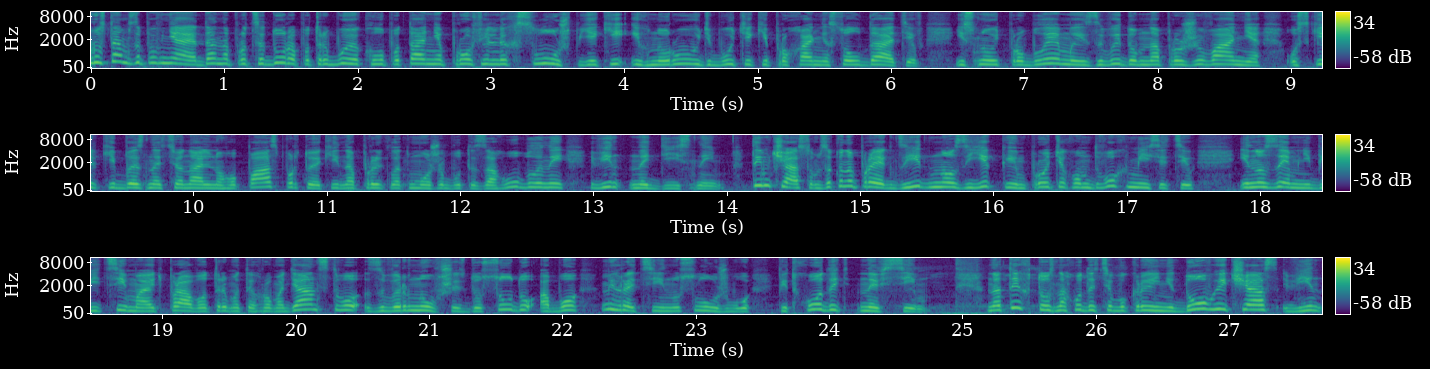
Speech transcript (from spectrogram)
Рустам запевняє, дана процедура потребує клопотання профільних служб, які ігнорують будь-які прохання солдатів. Існують проблеми із видом на проживання, оскільки без національного паспорту, який, наприклад, може бути загублений, він не дійсний. Тим часом законопроект, згідно з яким протягом двох місяців іноземні бійці мають право отримати громадянство, звернувшись до суду або міграційну службу, підходить не всім. На тих, хто знаходиться в Україні довгий час, він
